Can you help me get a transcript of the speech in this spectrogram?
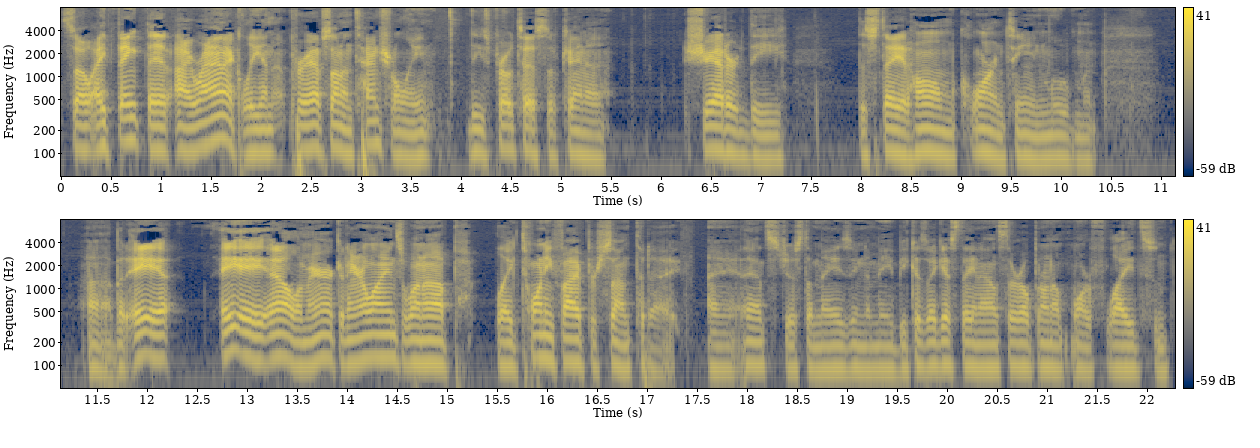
So I think that ironically and perhaps unintentionally, these protests have kind of shattered the the stay at home quarantine movement. Uh, but A- AAL, American Airlines, went up like 25% today. I, that's just amazing to me because I guess they announced they're opening up more flights and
